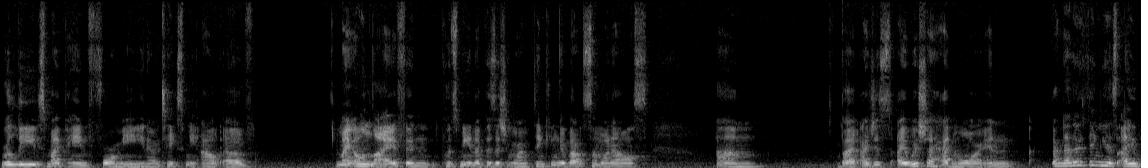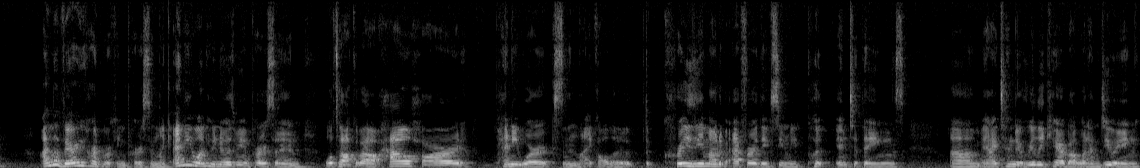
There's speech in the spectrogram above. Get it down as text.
relieves my pain for me. You know it takes me out of my own life and puts me in a position where I'm thinking about someone else. Um, but I just I wish I had more. And another thing is I I'm a very hardworking person. Like anyone who knows me in person will talk about how hard Penny works and like all the the crazy amount of effort they've seen me put into things. Um, and I tend to really care about what I'm doing.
